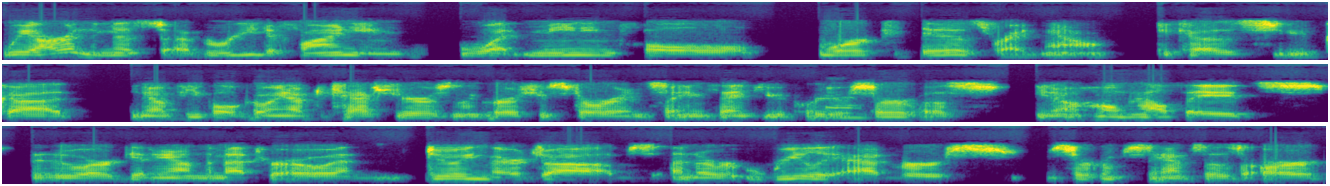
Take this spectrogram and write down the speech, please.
We are in the midst of redefining what meaningful work is right now because you've got you know people going up to cashiers in the grocery store and saying thank you for your service. You know home health aides who are getting on the metro and doing their jobs under really adverse circumstances are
